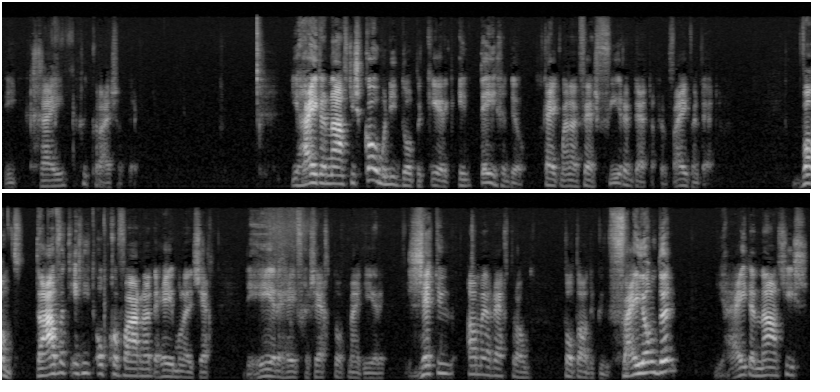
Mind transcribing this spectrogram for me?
die gij gekruisigd hebt. Die heidenaties komen niet tot bekering, integendeel. Kijk maar naar vers 34 en 35. Want David is niet opgevaren naar de hemel en zegt, de Heere heeft gezegd tot mijn Heere, zet u aan mijn rechterhand, totdat ik uw vijanden, die heidenaties,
